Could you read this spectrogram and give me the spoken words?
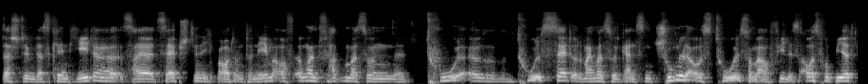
Das stimmt, das kennt jeder, sei er selbstständig, baut Unternehmen auf. Irgendwann hat man so ein, Tool, also ein Toolset oder manchmal so einen ganzen Dschungel aus Tools, haben wir auch vieles ausprobiert.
